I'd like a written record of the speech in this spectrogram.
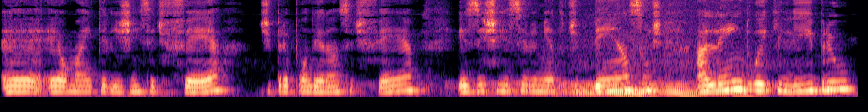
é, é uma inteligência de fé, de preponderância de fé, existe recebimento de bênçãos, além do equilíbrio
